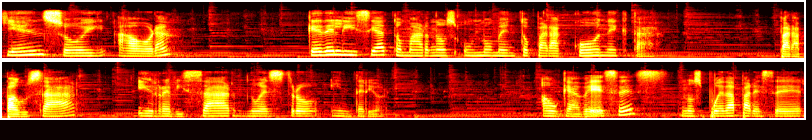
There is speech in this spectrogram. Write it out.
¿Quién soy ahora? Qué delicia tomarnos un momento para conectar, para pausar y revisar nuestro interior. Aunque a veces nos pueda parecer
